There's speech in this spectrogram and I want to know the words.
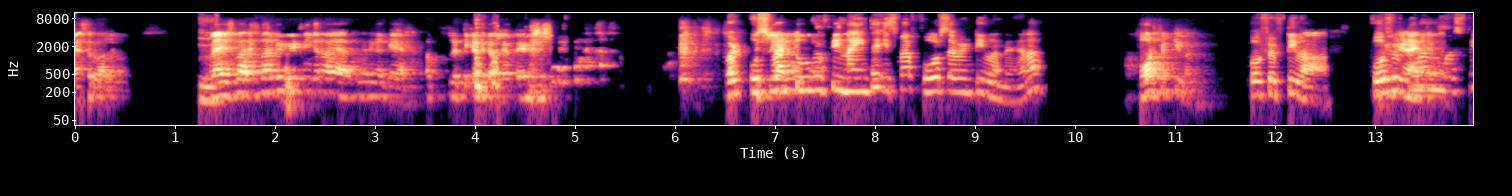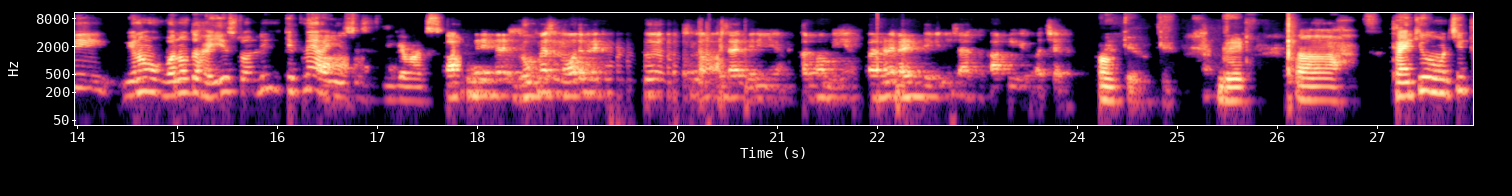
मैसूर वाले। हम्म। मैं इस बार इस बार भी वेट नहीं करवाया तो मेरे का गया। अब टिकट कर लेते हैं। बट उसमें 259 थे इसमें 471 है है ना? 451 451 हाँ 451 must be you know one of the highest only. कितने highest SSC के marks? काफ़ी मेरे मेरे ग्रुप में से नौ दिन रिकमेंड हुए शायद मेरी है कंफर्म नहीं है पर मैंने मेरिट देखी नहीं शायद काफ़ी अच्छे है okay okay great thank you Amarjeet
